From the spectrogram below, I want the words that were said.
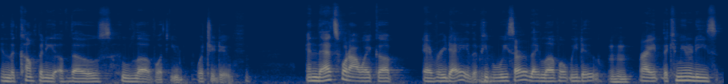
in the company of those who love what you what you do. And that's what I wake up every day. The mm-hmm. people we serve, they love what we do. Mm-hmm. Right? The communities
